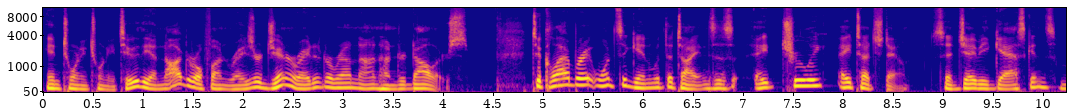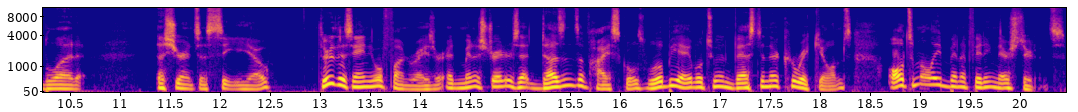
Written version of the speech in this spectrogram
In 2022, the inaugural fundraiser generated around $900. To collaborate once again with the Titans is a truly a touchdown, said JB Gaskins, Blood Assurance's CEO. Through this annual fundraiser, administrators at dozens of high schools will be able to invest in their curriculums, ultimately benefiting their students.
